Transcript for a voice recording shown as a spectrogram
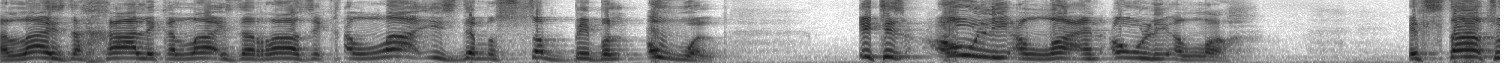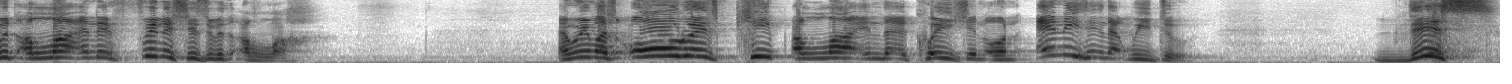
Allah is the khalik. Allah is the razik. Allah is the musabbib al-awwal. It is only Allah and only Allah. It starts with Allah and it finishes with Allah. And we must always keep Allah in the equation on anything that we do. This,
